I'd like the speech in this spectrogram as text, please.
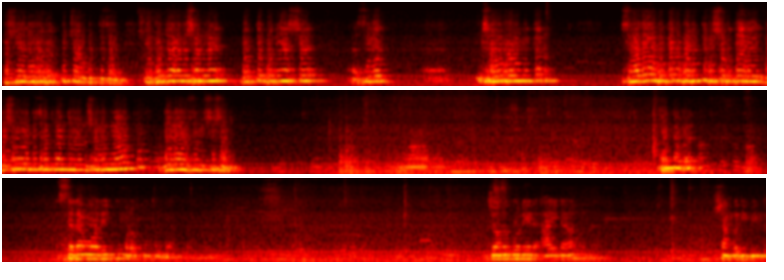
হুঁশিয়ারিভাবে উচ্চারণ করতে চাই। সামনে বক্তব্য নিয়ে আসছে সিলেট সামগ্রিক বিজ্ঞান শাহজালাল বিজ্ঞান প্রযুক্তি বিশ্ববিদ্যালয়ের বৈষম্যবিরোধী ছাত্র আন্দোলন সমন্বয়ক ধন্যবাদ। আসসালামু আলাইকুম রহমতুল্লাহ। জনগণের আয়না, সাংবাদিকবৃন্দ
